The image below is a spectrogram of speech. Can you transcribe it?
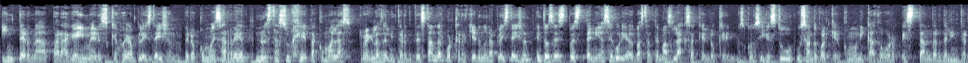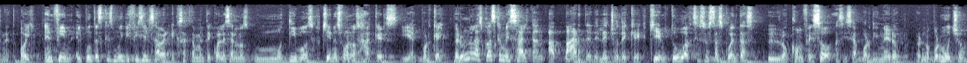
interna para gamers que juegan PlayStation. Pero como esa red no está sujeta como a las reglas del Internet estándar porque requieren de una PlayStation, entonces pues tenía seguridad bastante más laxa que lo que pues, consigues tú usando cualquier comunicador estándar del Internet hoy. En fin, el punto es que es muy difícil saber exactamente cuáles eran los motivos quiénes fueron los hackers y el por qué. Pero una de las cosas que me saltan, aparte del hecho de que quien tuvo acceso a estas cuentas lo confesó, así sea por dinero, pero no por mucho,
